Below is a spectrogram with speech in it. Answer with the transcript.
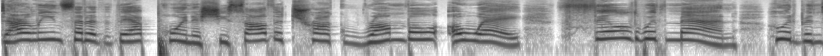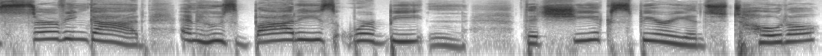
Darlene said at that point, as she saw the truck rumble away, filled with men who had been serving God and whose bodies were beaten, that she experienced total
